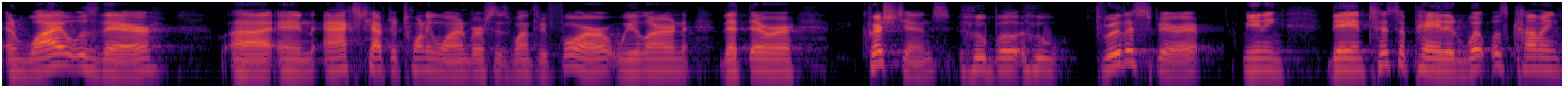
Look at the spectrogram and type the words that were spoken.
And why it was there, uh, in Acts chapter 21, verses 1 through 4, we learn that there were Christians who, who through the Spirit, meaning they anticipated what was coming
